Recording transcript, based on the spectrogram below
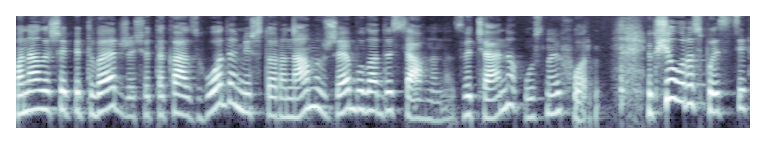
вона лише підтверджує, що така згода між сторонами вже була досягнена, звичайно, усною формі. Якщо у розписці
